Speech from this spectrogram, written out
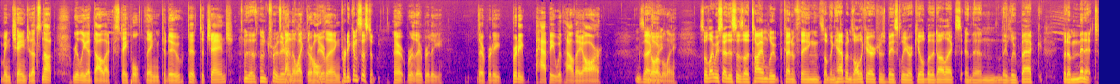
I mean, change. That's not really a Dalek staple thing to do to, to change. True, It's kind of like their whole they're thing. Pretty consistent. they're they're pretty they're pretty pretty happy with how they are Exactly. normally. So, like we said, this is a time loop kind of thing. Something happens, all the characters basically are killed by the Daleks, and then they loop back. But a minute,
